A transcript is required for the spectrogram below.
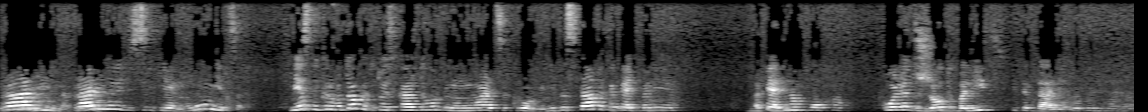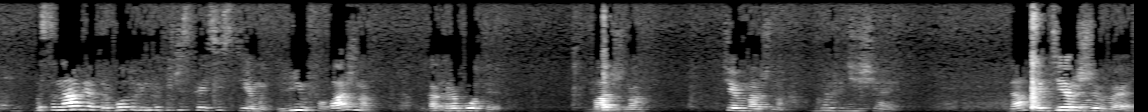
Правильно, правильно, Лидия Сергеевна, умница. Местный кровоток, это то есть каждый орган умывается кровью. Недостаток, опять болеем. Опять нам плохо. Колет, жжет, болит и так далее. Восстанавливает работу лимфатической системы. Лимфа важно? Как работает? Важно. Чем важно? Кровь очищает. Да? Поддерживает.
